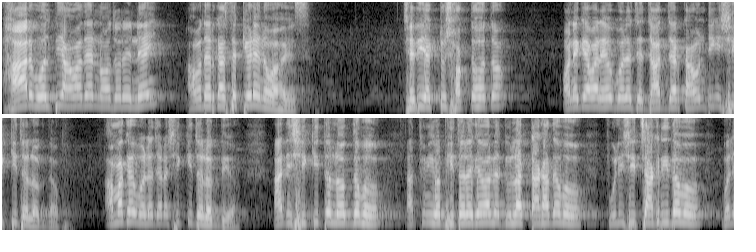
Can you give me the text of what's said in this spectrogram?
হার বলতে আমাদের নজরে নেই, আমাদের কাছ থেকে কেড়ে নেওয়া হয়েছে। যদি একটু শক্ত হতো অনেকে আবার এও বলেছে, যার যার কাউন্টিংয়ে শিক্ষিত লোক দাও। আমাকেও বলেছে, একটা শিক্ষিত লোক দিও। আমি শিক্ষিত লোক দেবো, আর তুমি ওর ভিতরে গিয়ে বলবে, দু লাখ টাকা দেবো, পুলিশের চাকরি দেবো। বলে,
